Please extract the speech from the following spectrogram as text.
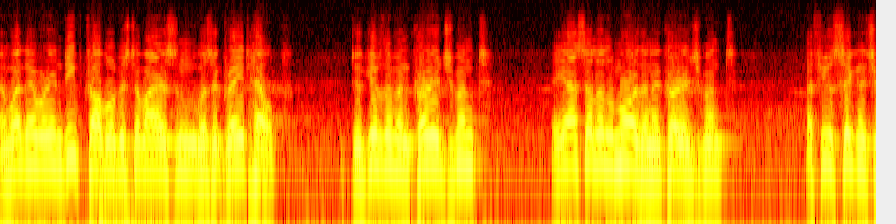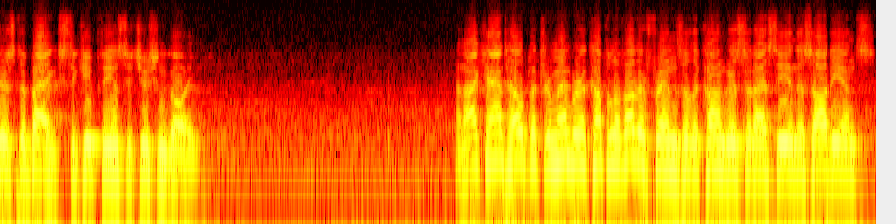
and when they were in deep trouble, Mr. Myerson was a great help to give them encouragement. Yes, a little more than encouragement, a few signatures to banks to keep the institution going. And I can't help but remember a couple of other friends of the Congress that I see in this audience,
